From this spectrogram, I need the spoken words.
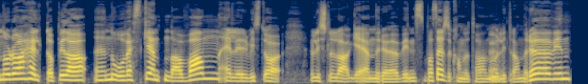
når du har helt oppi da eh, noe væske, enten da vann, eller hvis du har, lyst til å lage en rødvinsbasert, så kan du ta noe Mm. litt rødvin.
